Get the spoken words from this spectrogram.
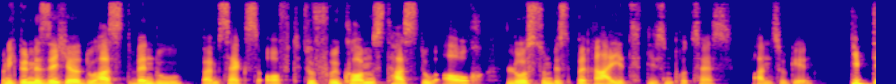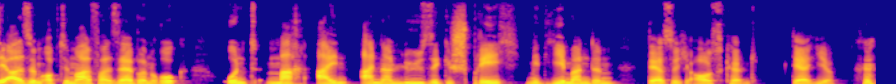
Und ich bin mir sicher, du hast, wenn du beim Sex oft zu früh kommst, hast du auch Lust und bist bereit, diesen Prozess anzugehen. Gib dir also im Optimalfall selber einen Ruck und mach ein Analysegespräch mit jemandem, der sich auskennt. Der hier.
